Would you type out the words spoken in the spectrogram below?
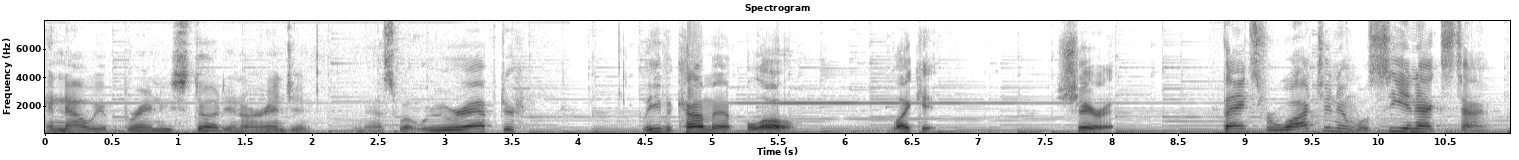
And now we have a brand new stud in our engine. And that's what we were after. Leave a comment below. Like it. Share it. Thanks for watching and we'll see you next time.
